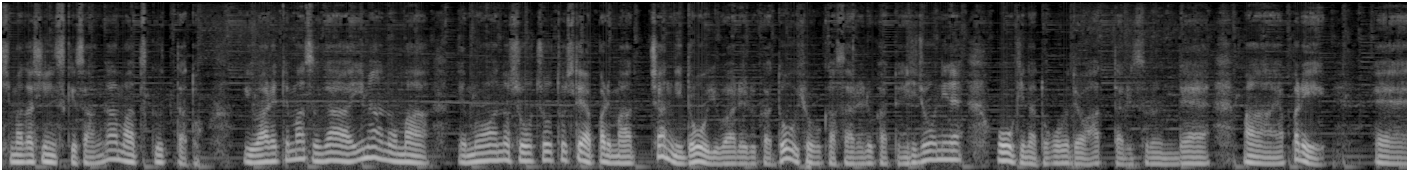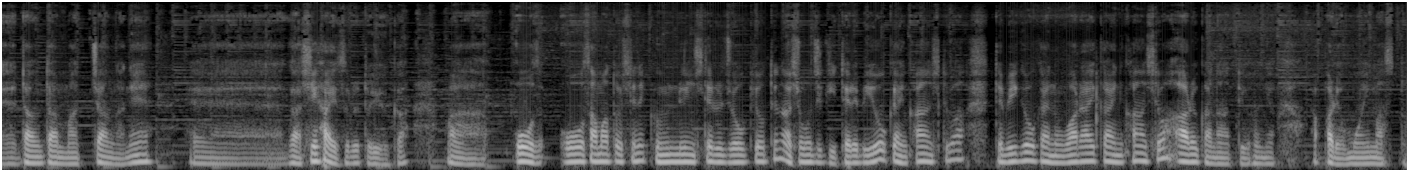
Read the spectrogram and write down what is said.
島田紳介さんがまあ作ったと言われてますが今のまあ M1 の象徴としてやっぱりまっちゃんにどう言われるかどう評価されるかっていう非常にね大きなところではあったりするんでまあやっぱり、えー、ダウンタウンまっちゃんがねえー、が支配するというか、まあ、王王様としてね、君臨している状況っていうのは正直テレビ業界に関しては、テレビ業界の笑い界に関してはあるかなというふうにやっぱり思いますと。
